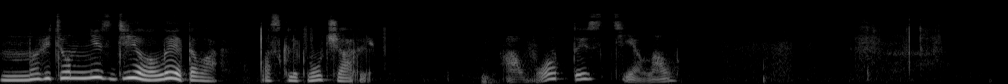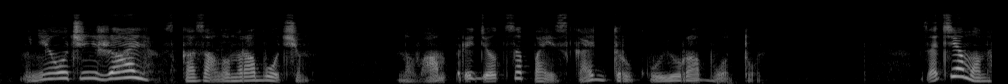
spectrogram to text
«Но ведь он не сделал этого!» — воскликнул Чарли. «А вот и сделал!» «Мне очень жаль», — сказал он рабочим но вам придется поискать другую работу. Затем он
